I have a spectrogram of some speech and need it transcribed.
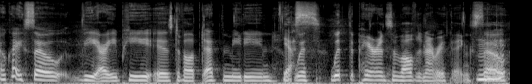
Okay, so the IEP is developed at the meeting Yes. with with the parents involved in everything. So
